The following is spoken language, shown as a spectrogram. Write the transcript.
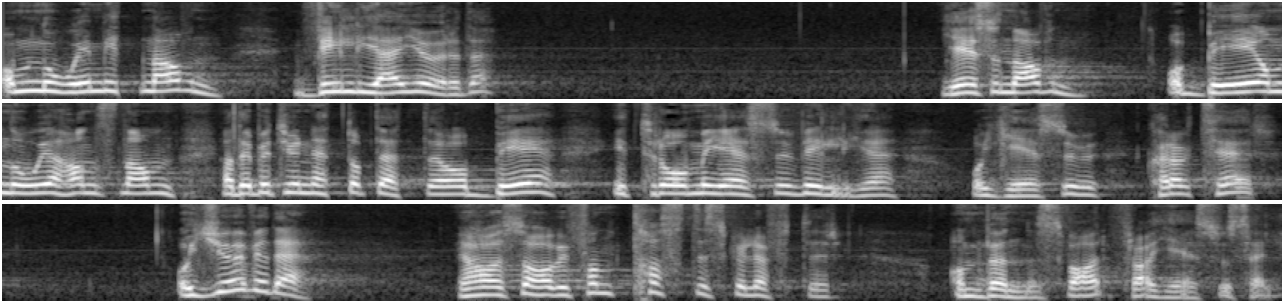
om noe i mitt navn, vil jeg gjøre det. Jesu navn. Å be om noe i hans navn, ja, det betyr nettopp dette. Å be i tråd med Jesu vilje og Jesu karakter. Og gjør vi det, ja, så har vi fantastiske løfter om bønnesvar fra Jesus selv.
